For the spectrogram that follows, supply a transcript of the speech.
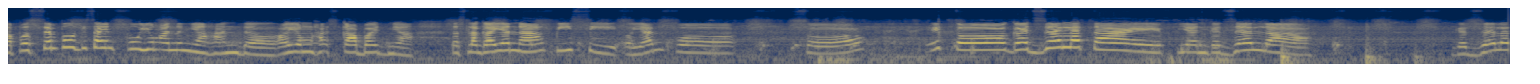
Tapos, simple design po yung ano niya, handle. O, yung scabbard niya. Tapos, lagayan ng PC. O, yan po. So, ito, Godzilla type. Yan, Godzilla. Godzilla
